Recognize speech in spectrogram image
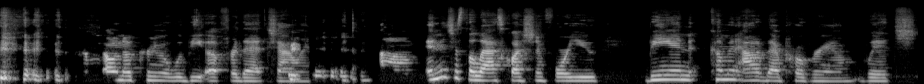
oh no, Karima would be up for that challenge. Um, and it's just the last question for you: being coming out of that program, which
